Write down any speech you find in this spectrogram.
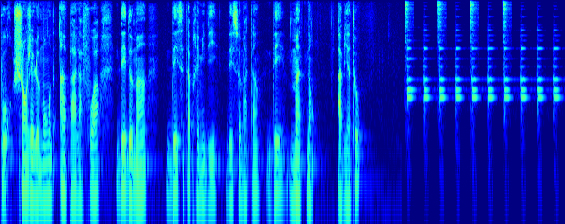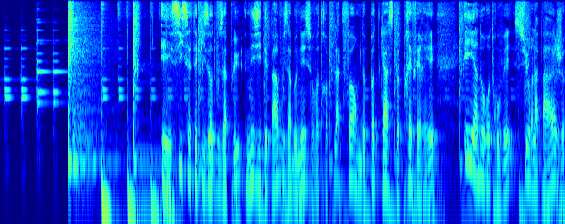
pour changer le monde un pas à la fois dès demain dès cet après-midi, dès ce matin, dès maintenant. À bientôt. Et si cet épisode vous a plu, n'hésitez pas à vous abonner sur votre plateforme de podcast préférée et à nous retrouver sur la page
